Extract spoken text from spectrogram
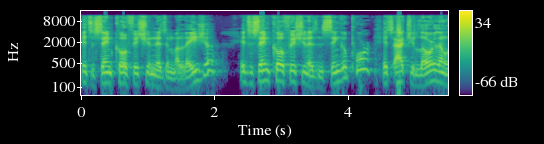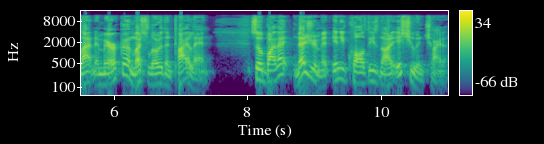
It's the same coefficient as in Malaysia. It's the same coefficient as in Singapore. It's actually lower than Latin America and much lower than Thailand. So, by that measurement, inequality is not an issue in China.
